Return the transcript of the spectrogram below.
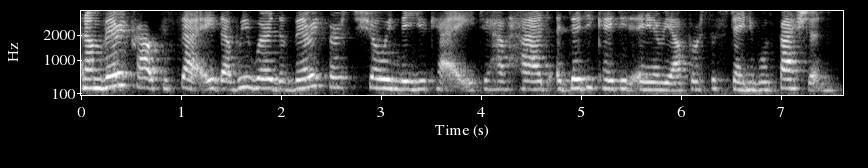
And I'm very proud to say that we were the very first show in the UK to have had a dedicated area for sustainable fashion.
